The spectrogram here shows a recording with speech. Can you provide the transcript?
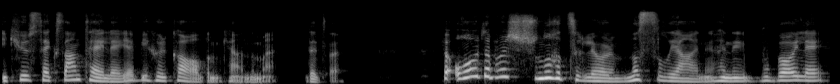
280 TL'ye bir hırka aldım kendime dedi. Ve orada böyle şunu hatırlıyorum. Nasıl yani? Hani bu böyle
